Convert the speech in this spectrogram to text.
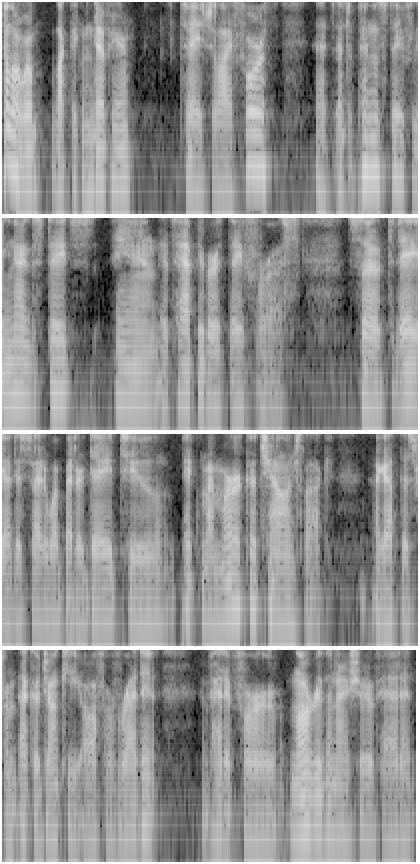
Hello world, Lockpicking Dev here. Today is July 4th. That's Independence Day for the United States, and it's happy birthday for us. So today I decided what better day to pick my Murica Challenge Lock. I got this from Echo Junkie off of Reddit. I've had it for longer than I should have had it.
